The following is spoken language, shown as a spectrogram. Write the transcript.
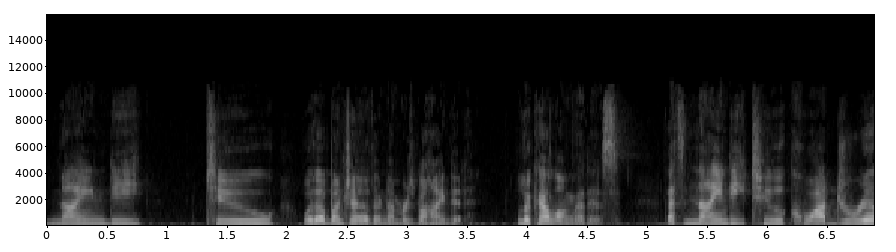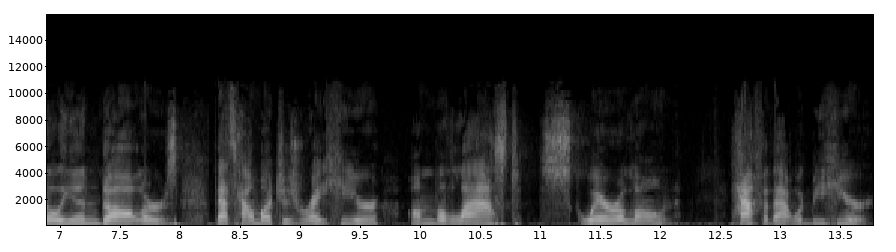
92 with a bunch of other numbers behind it. Look how long that is. That's 92 quadrillion dollars. That's how much is right here on the last square alone. Half of that would be here.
